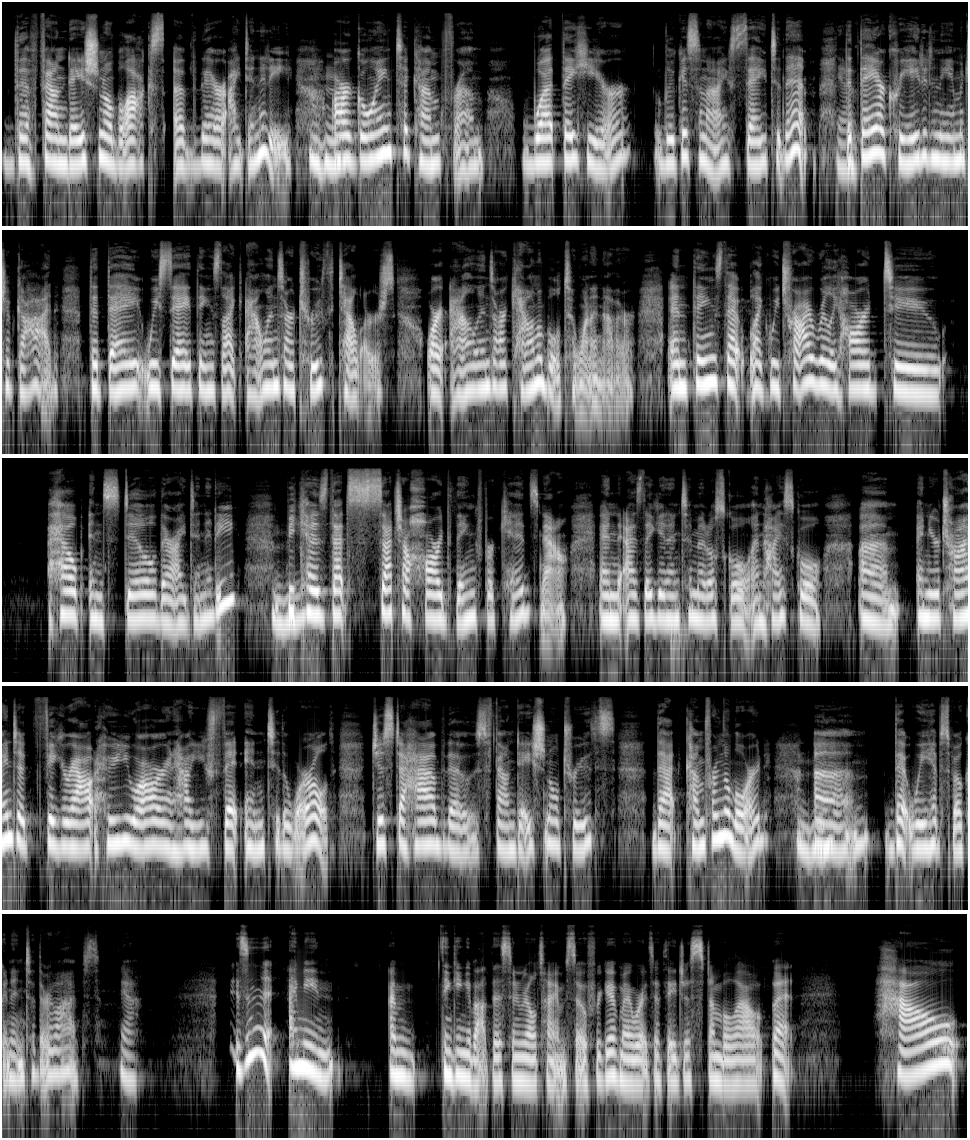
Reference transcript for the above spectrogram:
the foundational blocks of their identity mm-hmm. are going to come from what they hear Lucas and I say to them that they are created in the image of God, that they, we say things like Allans are truth tellers or Allans are accountable to one another, and things that like we try really hard to help instill their identity because that's such a hard thing for kids now. And as they get into middle school and high school, um, and you're trying to figure out who you are and how you fit into the world, just to have those foundational truths that come from the Lord um, that we have spoken into their lives. Yeah. Isn't it? I mean, I'm thinking about this in real time, so forgive my words if they just stumble out, but how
